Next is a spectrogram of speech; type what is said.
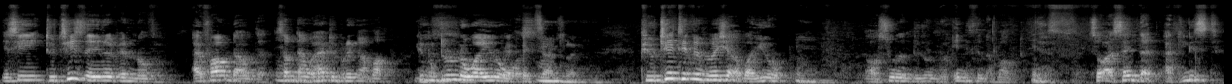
you see, to teach the European novel, I found out that sometimes we had to bring a map. People don't know where Europe was. Exactly. Putative information about Europe. our students didn't know anything about. Yes. So I said that at least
